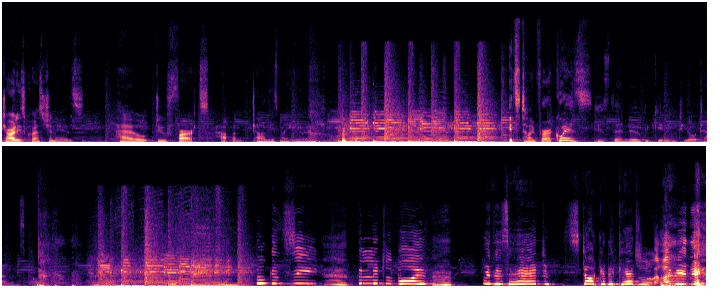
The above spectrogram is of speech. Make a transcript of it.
Charlie's question is How do farts happen? Charlie is my hero. It's time for our quiz. Is there no beginning to your talents, Carl? Who can see the little boy with his head stuck in a kettle? I mean,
